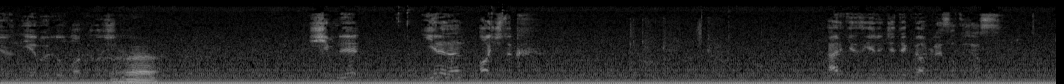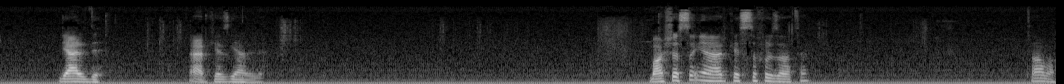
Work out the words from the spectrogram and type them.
ya niye böyle oldu arkadaş. Ha. Şimdi yeniden açtık. Herkes gelince tekrar gres atacağız. Geldi. Herkes geldi. Başlasın ya herkes sıfır zaten. Tamam.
